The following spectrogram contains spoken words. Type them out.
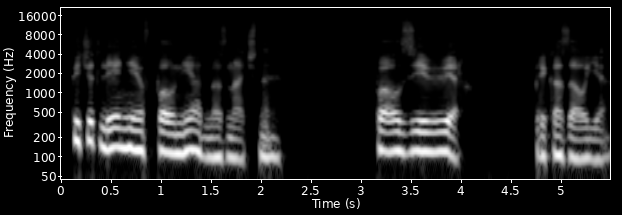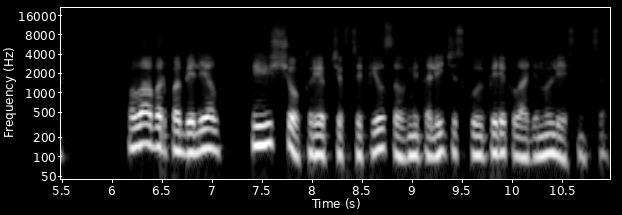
впечатление вполне однозначное. «Ползи вверх», – приказал я. Лавр побелел и еще крепче вцепился в металлическую перекладину лестницы.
